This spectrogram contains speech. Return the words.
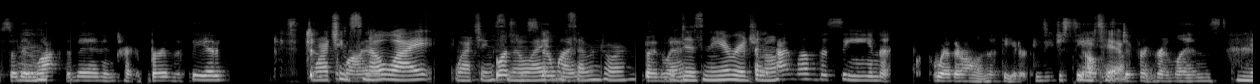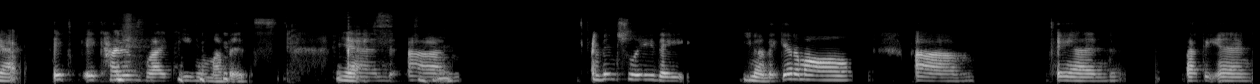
so they Mhm. lock them in and try to burn the theater. Watching wild, Snow White, watching, Watching Snow White Snow and White. the Seven Dwarfs, By the way. the Disney and original. I love the scene where they're all in the theater because you just see Me all these different gremlins. Yep. It's it kind of like evil Muppets. Yes. And Mhm. um, eventually they, you know, they get them all. Um, and at the end,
